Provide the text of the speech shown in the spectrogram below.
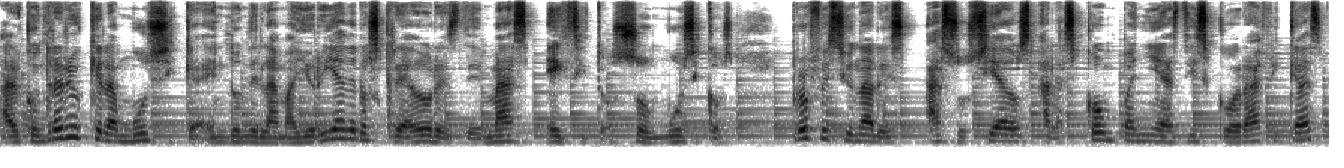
Al contrario que la música, en donde la mayoría de los creadores de más éxitos son músicos profesionales asociados a las compañías discográficas,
